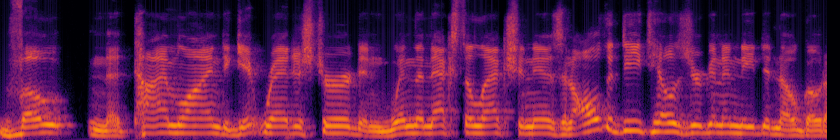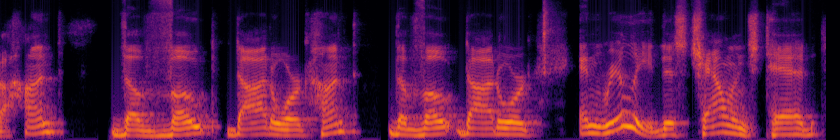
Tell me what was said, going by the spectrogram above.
vote and the timeline to get registered and when the next election is and all the details you're going to need to know, go to huntthevote.org. Hunt thevote.org. And really, this challenge, Ted,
